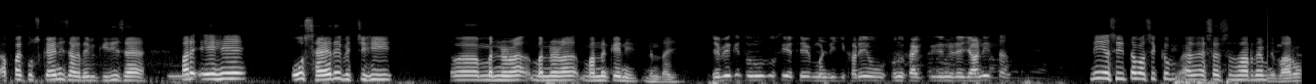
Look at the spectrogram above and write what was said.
ਆਪਾਂ ਕੁਝ ਕਹਿ ਨਹੀਂ ਸਕਦੇ ਵੀ ਕਿਹਦੀ ਸਹਿ ਹੈ। ਪਰ ਇਹ ਉਹ ਸਹਿ ਦੇ ਵਿੱਚ ਹੀ ਮੰਨਣਾ ਮੰਨਣਾ ਮੰਨ ਕੇ ਨਹੀਂ ਦਿੰਦਾ ਜੀ। ਜਿਵੇਂ ਕਿ ਤੁਹਾਨੂੰ ਤੁਸੀਂ ਇੱਥੇ ਮੰਡੀ 'ਚ ਖੜੇ ਹੋ ਤੁਹਾਨੂੰ ਫੈਕਟਰੀ ਦੇ ਨੇੜੇ ਜਾ ਨਹੀਂ ਦਿੱਤਾ? ਨਹੀਂ ਅਸੀਂ ਤਾਂ ਬਸ ਇੱਕ ਐਸਐਸਆਰ ਨੇ ਬਾਹਰੋਂ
